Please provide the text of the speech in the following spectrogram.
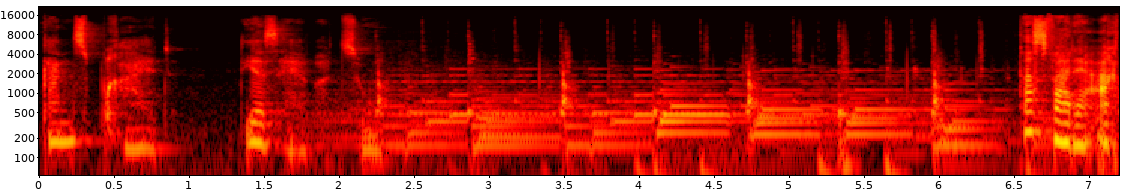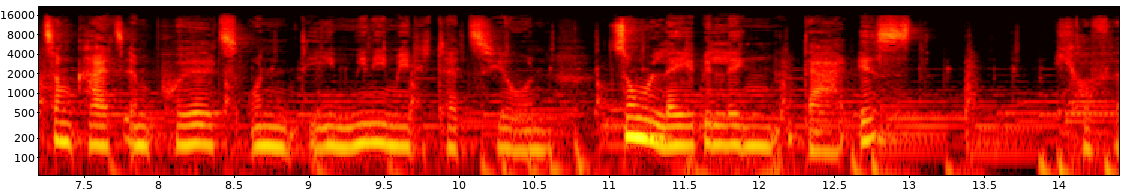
ganz breit dir selber zu. Das war der Achtsamkeitsimpuls und die Mini-Meditation zum Labeling Da ist. Ich hoffe,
